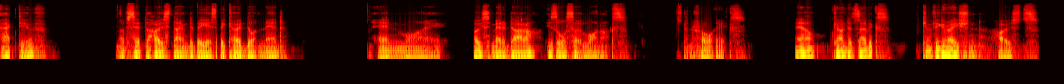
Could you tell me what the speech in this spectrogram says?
active. I've set the host name to be sbcode.net and my host metadata is also Linux control X. Now go into Zabbix configuration hosts.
